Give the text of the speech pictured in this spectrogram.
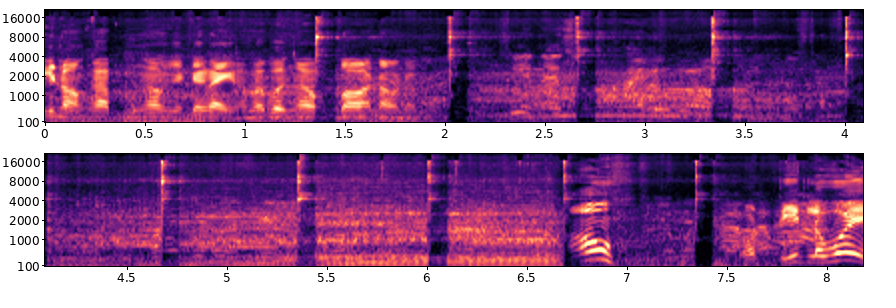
พี่น้องครับมึงเอาอย่างไรครับมาเบิ่งเอาตอนเอาเนี่ยที่ในขายลูกเอากดติดแล้วเว้ย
